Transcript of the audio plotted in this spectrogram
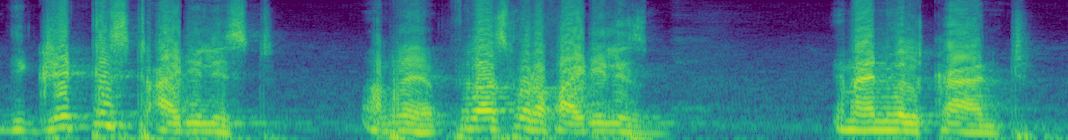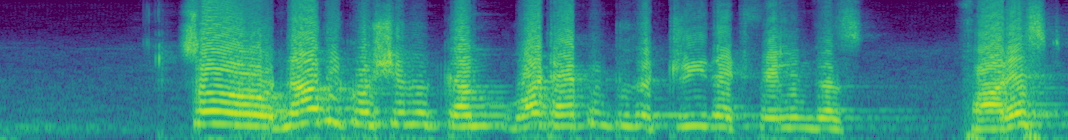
the greatest idealist, a philosopher of idealism, Immanuel Kant. So now the question would come, what happened to the tree that fell in the forest?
